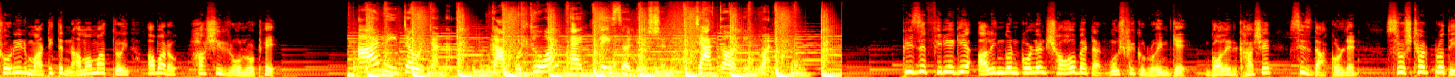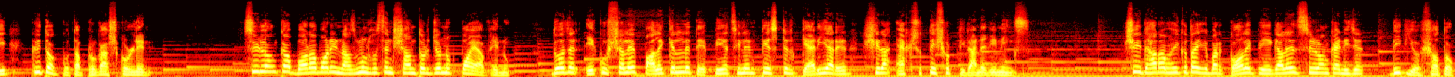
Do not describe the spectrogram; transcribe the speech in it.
শরীর মাটিতে নামা মাত্রই আবারও হাসির রোল ওঠে। আর এইটা ওইটা না। কাপড় ধোয়ার একটাই সলিউশন চাকা অল ইন ওয়ান ক্রিজে ফিরে গিয়ে আলিঙ্গন করলেন সহ ব্যাটার মুশফিকুর রহিমকে। গলের ঘাসে সিজদা করলেন, স্রষ্টার প্রতি কৃতজ্ঞতা প্রকাশ করলেন। শ্রীলঙ্কা বরাবরই নাজমুল হোসেন শান্তর জন্য পয়া ভেনু। দু হাজার একুশ সালে পালেকেল্লেতে পেয়েছিলেন টেস্টের ক্যারিয়ারের সেরা একশো তেষট্টি রানের ইনিংস। সেই ধারাবাহিকতায় এবার গলে পেয়ে গেলেন শ্রীলঙ্কায় নিজের দ্বিতীয় শতক,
